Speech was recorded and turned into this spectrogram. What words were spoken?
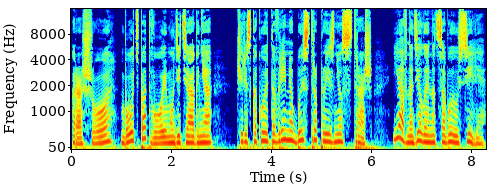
«Хорошо, будь по-твоему, дитя огня», — через какое-то время быстро произнес страж, явно делая над собой усилие.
